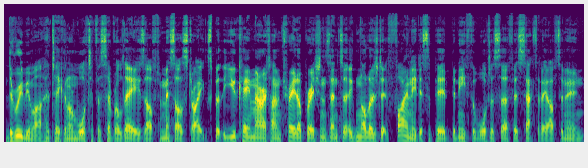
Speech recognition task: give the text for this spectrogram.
The Rubymar had taken on water for several days after missile strikes, but the UK Maritime Trade Operations Centre acknowledged it finally disappeared beneath the water surface Saturday afternoon.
